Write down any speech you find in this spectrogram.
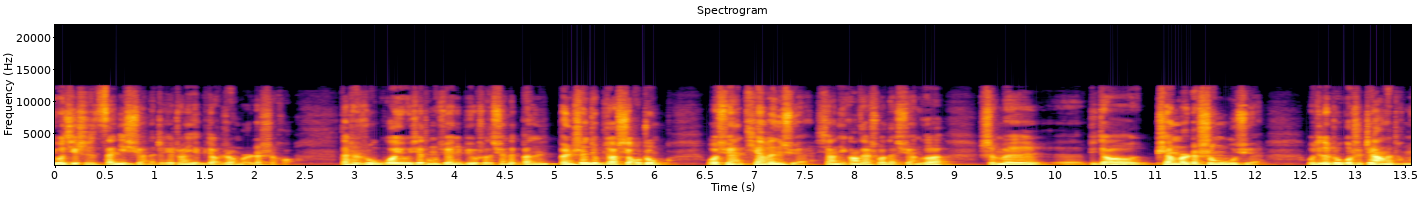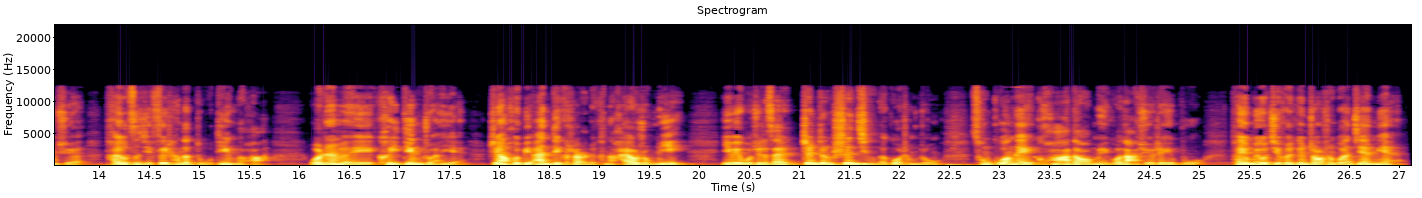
尤其是在你选的这些专业比较热门的时候。但是如果有一些同学，你比如说他选的本本身就比较小众，我选天文学，像你刚才说的选个什么呃比较偏门的生物学，我觉得如果是这样的同学，他又自己非常的笃定的话，我认为可以定专业，这样会比 undeclared 可能还要容易。因为我觉得在真正申请的过程中，从国内跨到美国大学这一步，他有没有机会跟招生官见面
